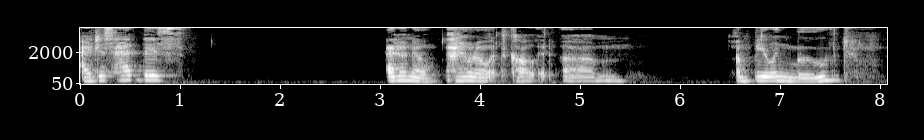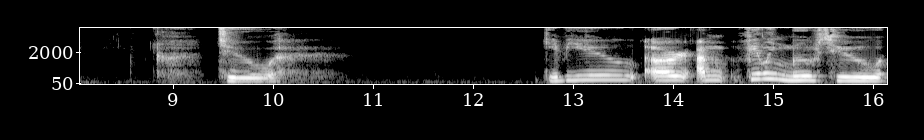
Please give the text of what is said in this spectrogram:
I just had this, I don't know, I don't know what to call it. Um, I'm feeling moved to give you, or I'm feeling moved to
